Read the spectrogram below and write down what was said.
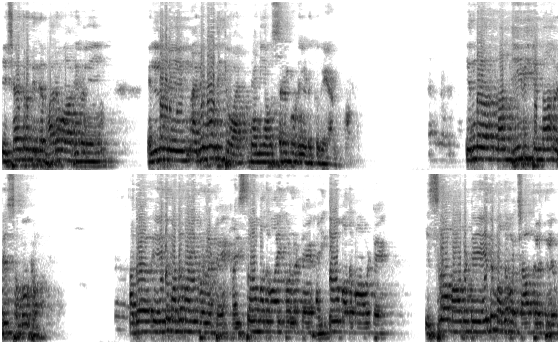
ഈ ക്ഷേത്രത്തിന്റെ ഭാരവാഹികളെയും എല്ലാവരെയും അനുമോദിക്കുവാൻ ഞാൻ ഈ അവസരം കൂടി എടുക്കുകയാണ്. ഇന്ന് നാം ജീവിക്കുന്ന ഒരു സമൂഹം. അത് ഏത് മതമായി കൊള്ളട്ടെ ക്രൈസ്തവ മതമായി കൊള്ളട്ടെ ഹൈന്ദവ മതമാവട്ടെ ഇസ്ലാം ആവട്ടെ ഏത് മതപശ്ചാത്തലത്തിലും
